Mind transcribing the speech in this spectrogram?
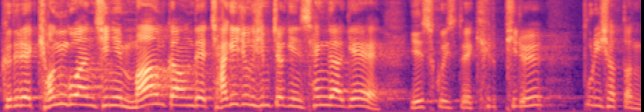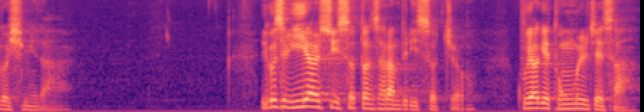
그들의 견고한 진인 마음 가운데 자기중심적인 생각에 예수 그리스도의 피를 뿌리셨던 것입니다. 이것을 이해할 수 있었던 사람들이 있었죠. 구약의 동물 제사,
